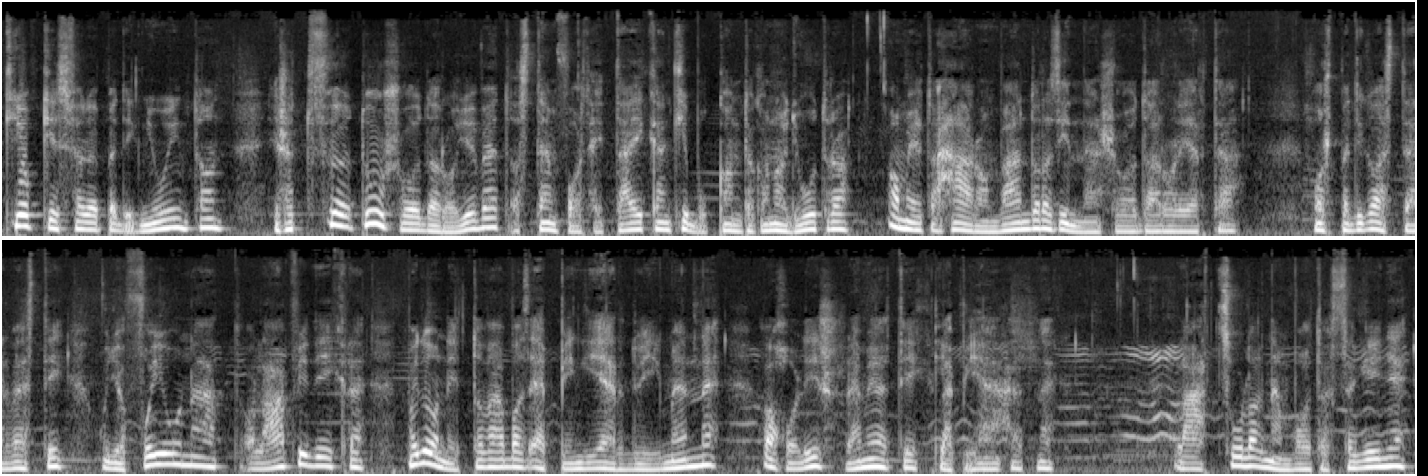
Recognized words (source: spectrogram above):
ki jobbkész felől pedig Newington, és a föl túlsó oldalról jövet a Stanford hegy tájékán kibukkantak a nagy útra, amelyet a három vándor az innenső oldalról ért el. Most pedig azt tervezték, hogy a folyón át, a lábvidékre, majd onnét tovább az Eppingi erdőig menne, ahol is remélték lepihenhetnek. Látszólag nem voltak szegények,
